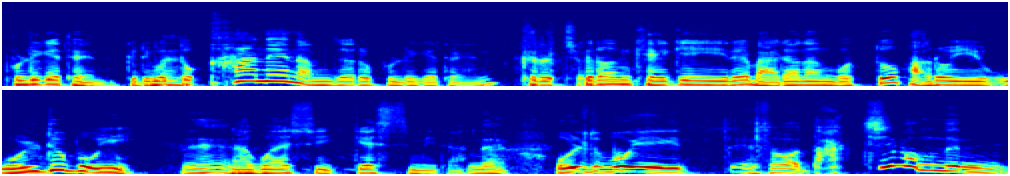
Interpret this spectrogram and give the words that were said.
불리게 된 그리고 네. 또 칸의 남자로 불리게 된 그렇죠. 그런 계기를 마련한 것도 바로 이 올드보이 네. 라고 할수 있겠습니다. 네. 올드보이에서 낙지 먹는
